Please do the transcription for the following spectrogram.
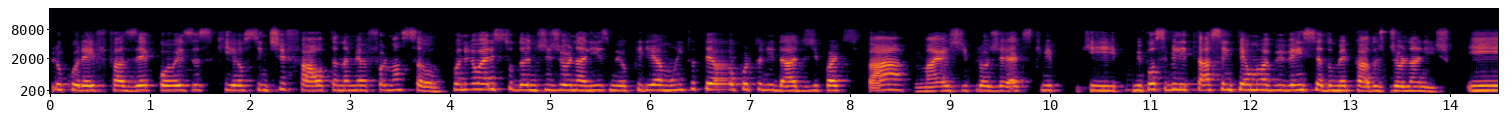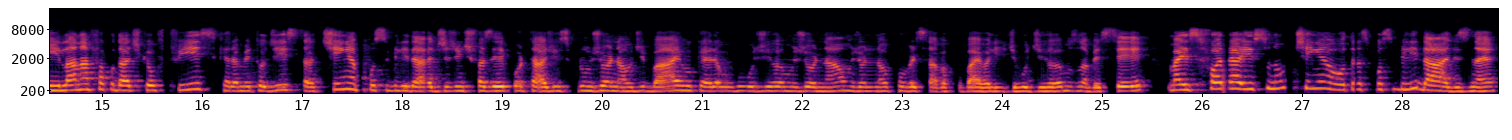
procurei fazer coisas que eu senti falta na minha formação. Quando eu era estudante de jornalismo, eu queria muito ter a oportunidade de participar mais de projetos que me, que me possibilitassem ter uma vivência do mercado jornalístico. E lá na faculdade que eu fiz, que era metodista, tinha a possibilidade de a gente fazer reportagens para um jornal de bairro, que era o Rude Ramos Jornal, um jornal eu conversava com o bairro ali de Rude Ramos, no ABC, mas fora isso não tinha outras possibilidades, né?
